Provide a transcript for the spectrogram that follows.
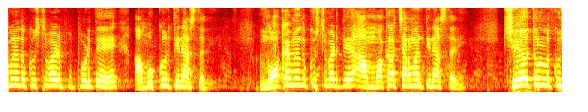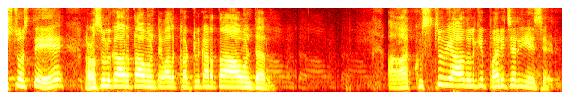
మీద కుష్టిపడి పుడితే ఆ ముక్కును తినేస్తుంది. మొఖ మీద కుష్టి పడితే ఆ మొఖ చర్మం తినేస్తుంది. చేతుల్లో కుష్టి వస్తే రసులు కారుతూ ఉంటాయి వాళ్ళ కట్లు కడతా ఉంటారు. ఆ కుష్టు వ్యాధులకి పరిచయం చేశాడు.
